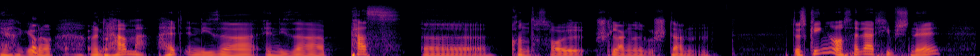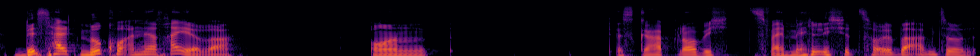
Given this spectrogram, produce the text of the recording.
ja, genau. Und haben halt in dieser, in dieser Passkontrollschlange gestanden. Das ging auch relativ schnell, bis halt Mirko an der Reihe war. Und es gab, glaube ich, zwei männliche Zollbeamte und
